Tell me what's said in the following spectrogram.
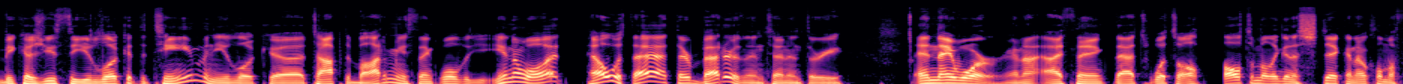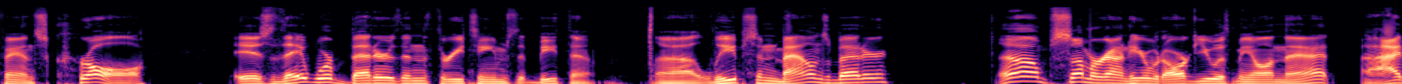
Because you th- you look at the team and you look uh, top to bottom, and you think, well, you know what? Hell with that. They're better than 10 and 3. And they were. And I, I think that's what's ultimately going to stick in Oklahoma fans' craw is they were better than the three teams that beat them. Uh, leaps and bounds better. Oh, some around here would argue with me on that. I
